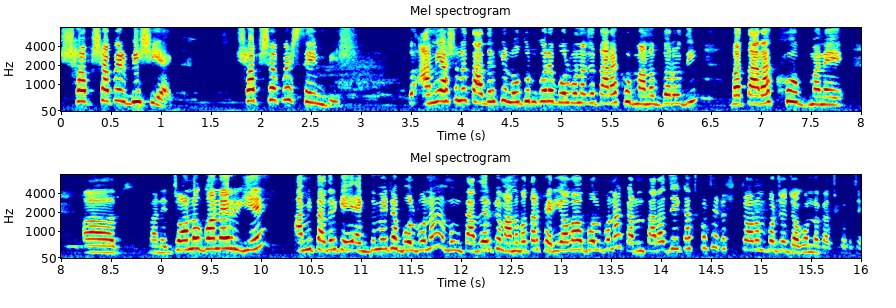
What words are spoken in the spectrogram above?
সব সাপের বিষই এক, সব সাপের সেম বিষ। তো আমি আসলে তাদেরকে নতুন করে বলব না যে তারা খুব মানব দরদি বা তারা খুব মানে মানে জনগণের ইয়ে আমি তাদেরকে একদমই এটা বলব না এবং তাদেরকে মানবতার ফেরিওয়ালাও বলব না, কারণ তারা যেই কাজ করছে এটা চরম পর্যায়ে জঘন্য কাজ করেছে।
